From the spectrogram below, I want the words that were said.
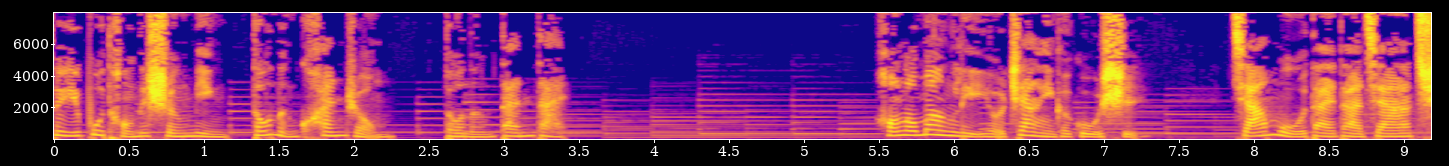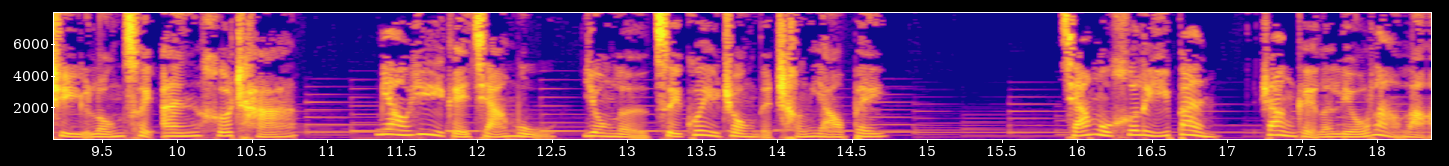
对于不同的生命都能宽容，都能担待。《红楼梦》里有这样一个故事。贾母带大家去龙翠庵喝茶，妙玉给贾母用了最贵重的成窑杯。贾母喝了一半，让给了刘姥姥。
